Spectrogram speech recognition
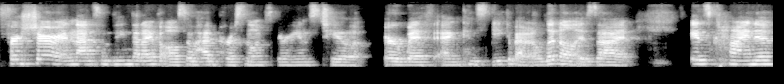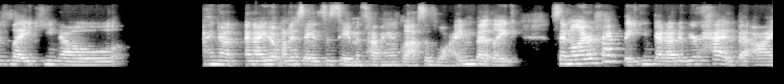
For sure. And that's something that I've also had personal experience to or with and can speak about a little is that it's kind of like, you know, I know, and I don't want to say it's the same as having a glass of wine, but like similar effect that you can get out of your head. But I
